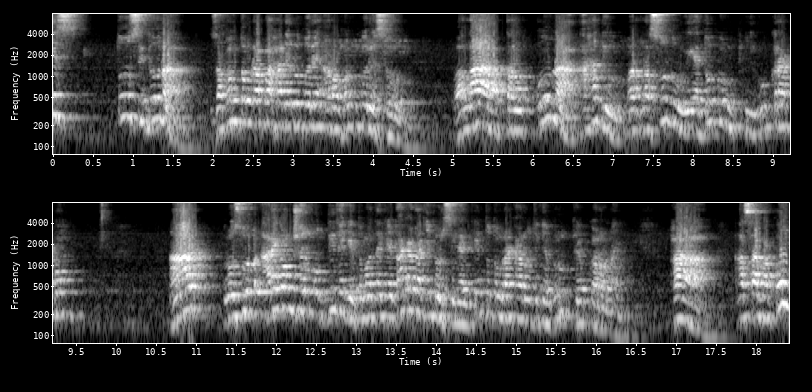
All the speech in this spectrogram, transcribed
ইস তু সিদুনা যখন তোমরা পাহাড়ের উপরে আরোহণ করেছ, ওয়ালা তাল উনা আহাদু আর রাসূলু ইয়াদুকুম ফি উকরাকুম। আর রসুল আরেক অংশের মধ্যে থেকে তোমাদেরকে ডাকাডাকি করছিলেন, কিন্তু তোমরা কারও দিকে ভ্রুক্ষেপ করো নাই। হা আসাবাকুম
